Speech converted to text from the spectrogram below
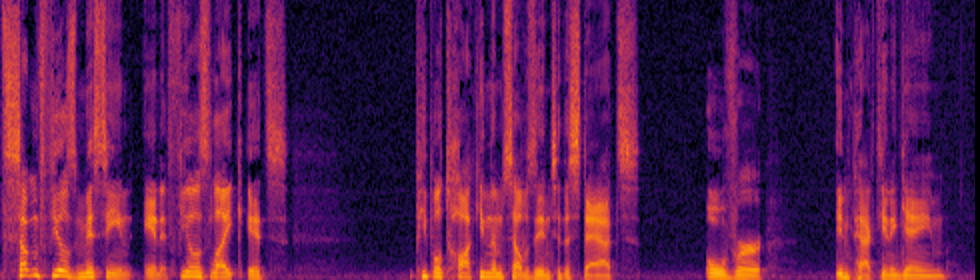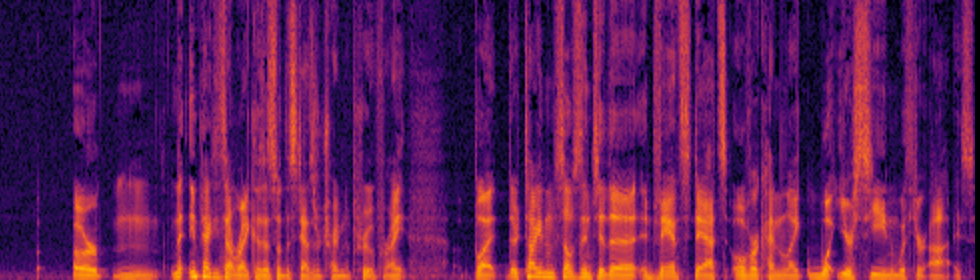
something feels missing and it feels like it's people talking themselves into the stats over impacting a game or mm, impacting is not right because that's what the stats are trying to prove, right? But they're talking themselves into the advanced stats over kind of like what you're seeing with your eyes,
